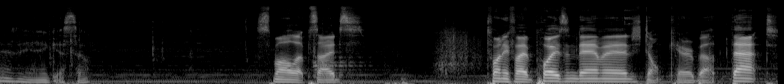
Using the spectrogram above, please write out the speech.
Yeah, I guess so. Small upsides. 25 poison damage. Don't care about that.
